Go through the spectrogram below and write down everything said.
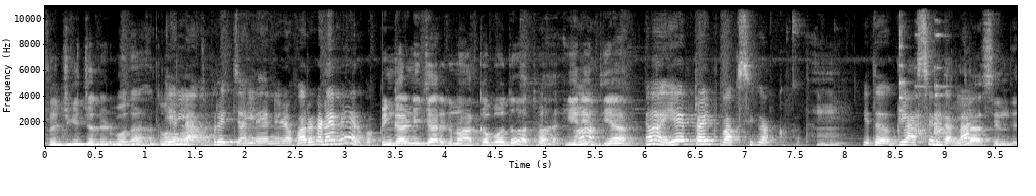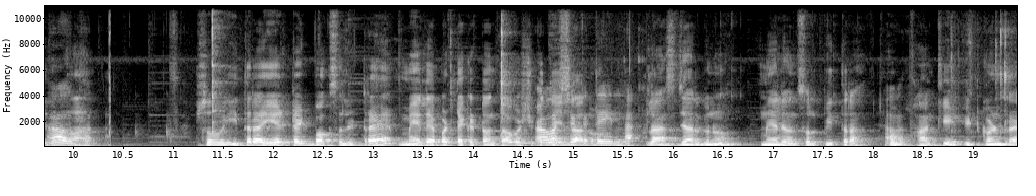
ಫ್ರಿಜ್ ಗಿಜ್ಜಲ್ಲಿ ಇಡ್ಬೋದಾ ಅಥವಾ ಇಲ್ಲ ಫ್ರಿಜ್ಜಲ್ಲಿ ಏನಿಲ್ಲ ಹೊರಗಡೆನೇ ಇರ್ಬೇಕು. ಪಿಂಗಾಣಿ ಜಾರ್ಗೂ ಹಾಕೋಬಹುದು ಅಥವಾ ಈ ರೀತಿಯ? ಹಾಂ ಏರ್ ಟೈಟ್ ಬಾಕ್ಸಿಗೆ ಹಾಕೋಬೋದು ಹ್ಮ್. ಇದು ಗ್ಲಾಸಿಂದಲ್ಲ? ಗ್ಲಾಸಿಂದ ಹೌದು. ಸೊ ಈ ತರ ಏರ್ ಟೈಟ್ ಬಾಕ್ಸ್ ಅಲ್ಲಿ ಇಟ್ಟರೆ ಮೇಲೆ ಬಟ್ಟೆ ಕಟ್ಟುವಂತ ಅವಶ್ಯಕತೆ ಇಲ್ಲ ಅವಶ್ಯಕತೆ ಇಲ್ಲ. ಗ್ಲಾಸ್ ಜಾರ್ಗುನು ಮೇಲೆ ಒಂದ್ ಸ್ವಲ್ಪ ಈ ತರ ಉಪ್ಪು ಹಾಕಿ ಇಟ್ಕೊಂಡ್ರೆ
